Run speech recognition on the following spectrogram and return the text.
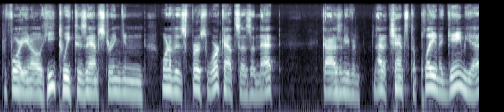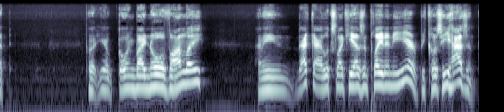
before, you know, he tweaked his hamstring in one of his first workouts as a net. Guy hasn't even had a chance to play in a game yet. But, you know, going by Noah Vonleh, I mean, that guy looks like he hasn't played in a year because he hasn't.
